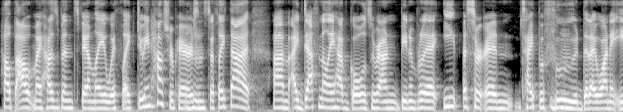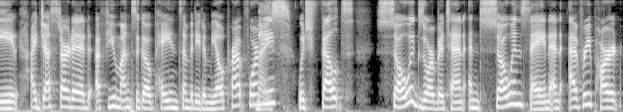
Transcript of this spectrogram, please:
help out my husband's family with like doing house repairs and stuff like that. Um, I definitely have goals around being able to eat a certain type of food that I want to eat. I just started a few months ago paying somebody to meal prep for Nice. me, which felt so exorbitant and so insane. And every part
